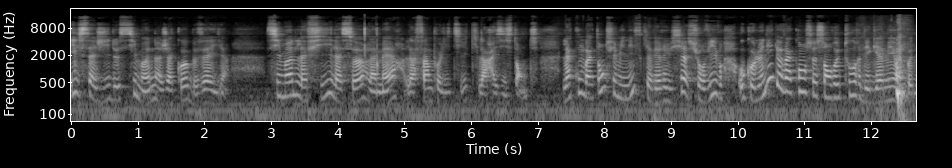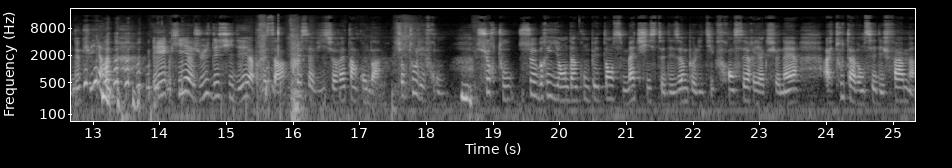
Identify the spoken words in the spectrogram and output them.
Il s'agit de Simone Jacob Veil. Simone, la fille, la sœur, la mère, la femme politique, la résistante, la combattante féministe qui avait réussi à survivre aux colonies de vacances sans retour des gamets en bottes de cuir et qui a juste décidé après ça que sa vie serait un combat sur tous les fronts. Surtout, ce brillant d'incompétence machiste des hommes politiques français réactionnaires à toute avancée des femmes,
